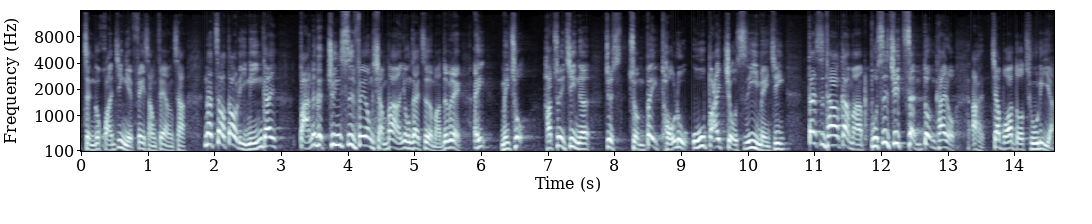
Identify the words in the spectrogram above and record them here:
整个环境也非常非常差。那照道理你应该把那个军事费用想办法用在这嘛，对不对？哎，没错，他最近呢就是准备投入五百九十亿美金。但是他要干嘛？不是去整顿开罗啊，加博阿多出力啊，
